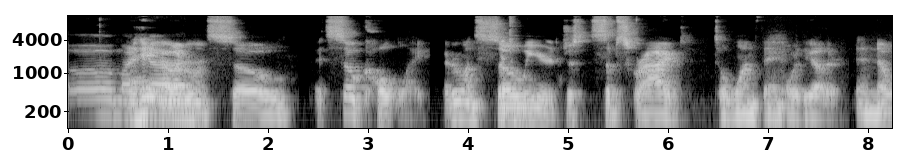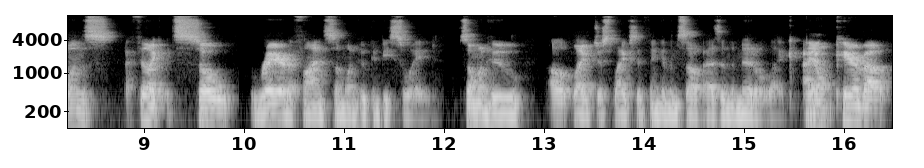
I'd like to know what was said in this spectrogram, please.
oh my I hate god, how everyone's so it's so cult like. Everyone's it's so weird. just subscribed to one thing or the other. And no one's, I feel like it's so rare to find someone who can be swayed. Someone who, oh, like, just likes to think of themselves as in the middle. Like, I don't care about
